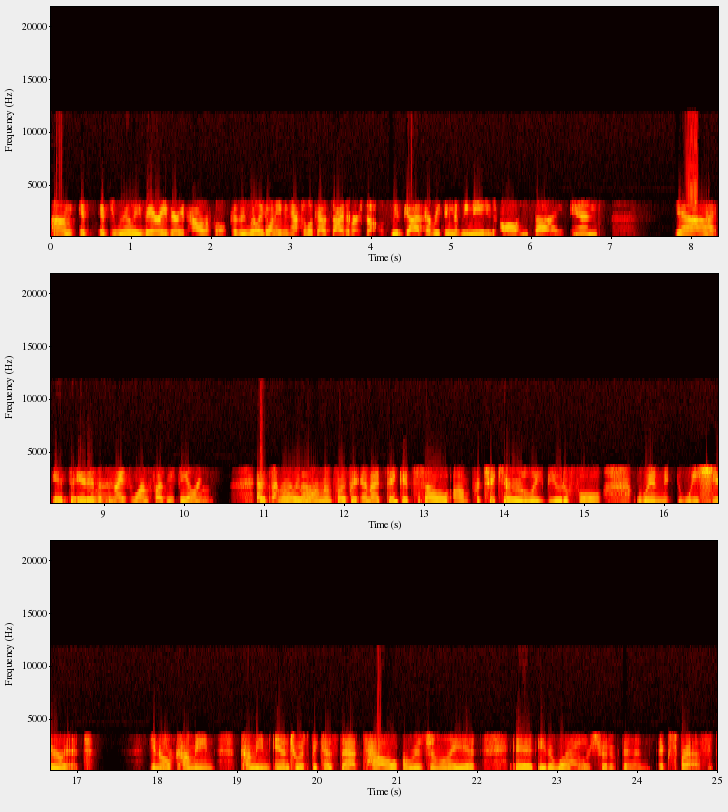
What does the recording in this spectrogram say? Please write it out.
um, it's, it's really very, very powerful because we really don't even have to look outside of ourselves. We've got everything that we need all inside. And yeah, it, it is. It's a nice, warm, fuzzy feeling. That's it's really warm and fuzzy, and I think it's so um, particularly beautiful when we hear it. You know, coming coming into us because that's how originally it it either was right. or should have been expressed.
